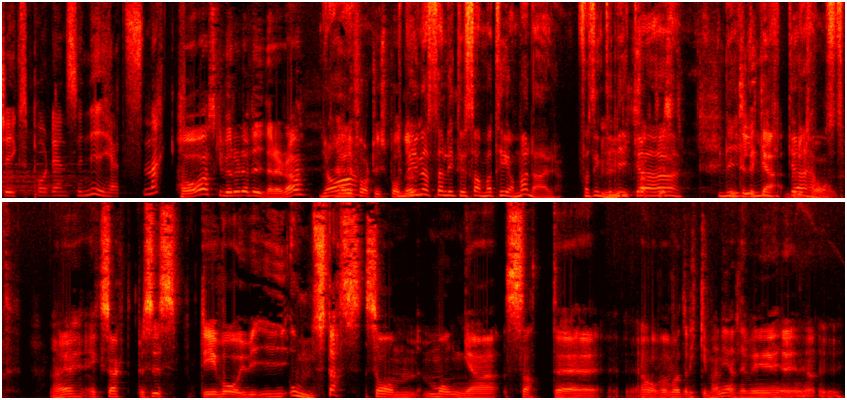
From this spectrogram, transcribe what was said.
Fartygspoddens nyhetssnack. Ja, ska vi rulla vidare då? Ja, Här är det Fartygspodden. blir nästan lite samma tema där. Fast inte Mm, lika, li, inte lika, hemskt. brutalt. Nej, exakt. Precis. Det var ju i onsdags som många satte... Ja, vad, vad dricker man egentligen vid,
